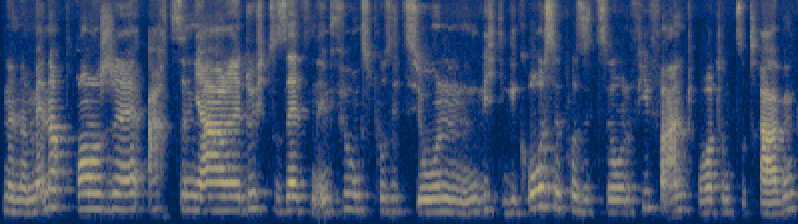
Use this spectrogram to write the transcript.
in einer Männerbranche 18 Jahre durchzusetzen, in Führungspositionen, in wichtige große Positionen, viel Verantwortung zu tragen?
